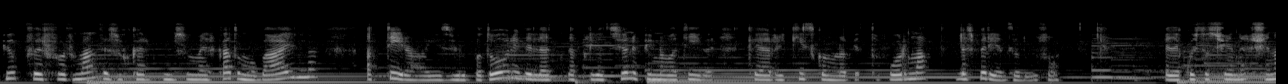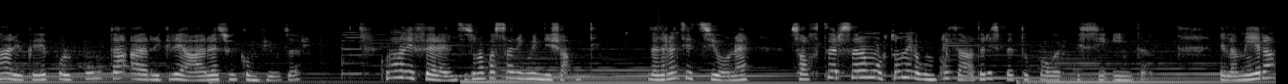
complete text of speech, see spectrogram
più performante sul, sul mercato mobile attirano gli sviluppatori delle applicazioni più innovative che arricchiscono la piattaforma e l'esperienza d'uso. Ed è questo scenario che Apple punta a ricreare sui computer. Con una differenza, sono passati 15 anni. La transizione software sarà molto meno complicata rispetto a PowerPC Intel e la Mera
